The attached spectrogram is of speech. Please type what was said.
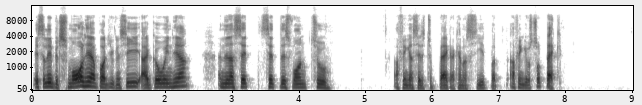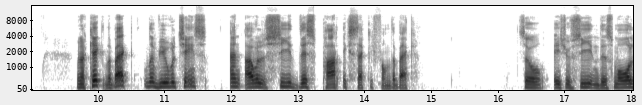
it's a little bit small here, but you can see I go in here and then I set, set this one to, I think I set it to back, I cannot see it, but I think it was to back. When I click the back, the view will change and I will see this part exactly from the back. So as you see in the small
